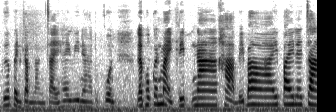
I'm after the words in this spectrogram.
เพื่อเป็นกำลังใจให้วี่นะคะทุกคน แล้วพบกันใหม่คลิปหน้าค่ะ บ๊ายบาย ไปเลยจ้า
